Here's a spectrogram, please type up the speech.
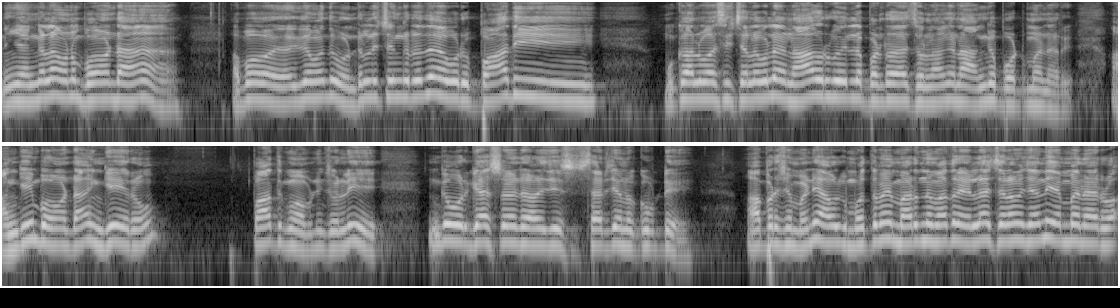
நீங்கள் அங்கெல்லாம் ஒன்றும் போக வேண்டாம். அப்போது இதை வந்து ஒன்றரை லட்சங்கிறத ஒரு பாதி முக்கால்வாசி செலவில் நாகர்கோவிலில் பண்ணுறதா சொன்னாங்க. நான் அங்கே போட்டுமானாரு. அங்கேயும் போக வேண்டாம் இங்கேயே இரும். பார்த்துக்குவோம் அப்படின்னு சொல்லி இங்கே ஒரு கேஸ்ட்ரோன்டாலஜிஸ்ட் சர்ஜனை கூப்பிட்டு ஆப்ரேஷன் பண்ணி அவருக்கு மொத்தமே மருந்து மாத்திரம் எல்லா செலவும் சேர்ந்து எண்பதாயிரரூவா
